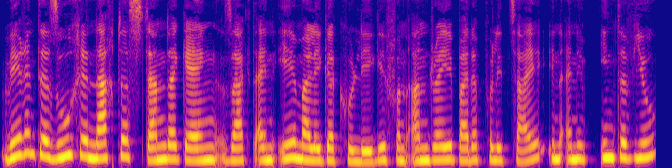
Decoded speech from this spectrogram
Während der Suche nach der Thunder Gang sagt ein ehemaliger Kollege von Andre bei der Polizei in einem Interview,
